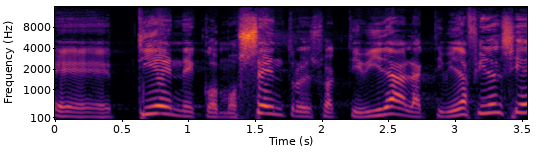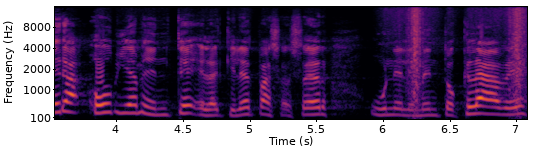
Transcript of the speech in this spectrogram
eh, tiene como centro de su actividad la actividad financiera, obviamente el alquiler pasa a ser un elemento clave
